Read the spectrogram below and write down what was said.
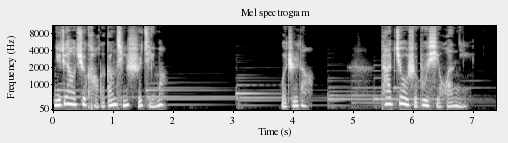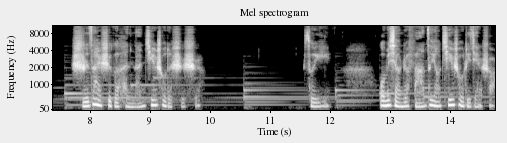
你就要去考个钢琴十级吗？我知道，他就是不喜欢你，实在是个很难接受的事实。所以，我们想着法子要接受这件事儿，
